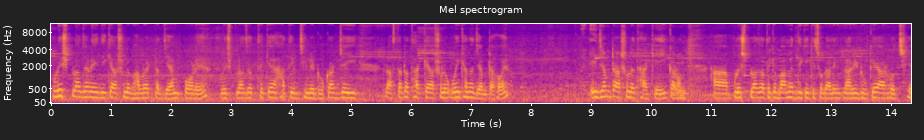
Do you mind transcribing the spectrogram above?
পুলিশ প্লাজার এই দিকে আসলে ভালো একটা জ্যাম পড়ে। পুলিশ প্লাজার থেকে হাতির ঝিলে ঢোকার যেই রাস্তাটা থাকে, আসলে ওইখানে জ্যামটা হয়। এই জ্যামটা আসলে থাকেই, কারণ পুলিশ প্লাজা থেকে বামের দিকে কিছু গাড়ি গাড়ি ঢুকে আর হচ্ছে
